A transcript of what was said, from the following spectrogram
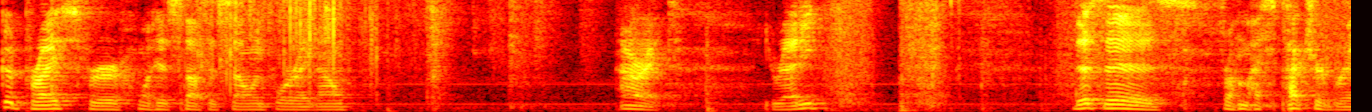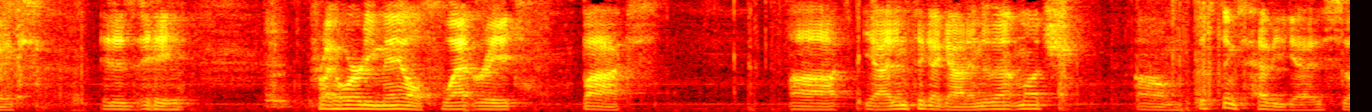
good price for what his stuff is selling for right now. All right, you ready? This is from my Spectra breaks. It is a priority mail flat rate box. Uh, yeah, I didn't think I got into that much. Um, this thing's heavy, guys, so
